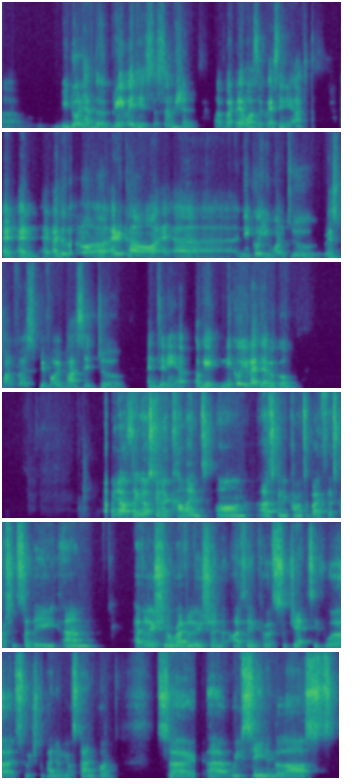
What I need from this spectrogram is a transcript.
Uh, we don't have to agree with his assumption, but that was the question he asked. And and hmm. and I don't know, uh, Erica or Nico, you want to respond first before we pass it to Anthony? okay, Nico, you'd like to have a go. I mean, I think I was going to comment on. I was going to comment on both of those questions. So the um, Evolution or revolution, I think, are subjective words which depend on your standpoint. So uh, we've seen in the last,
